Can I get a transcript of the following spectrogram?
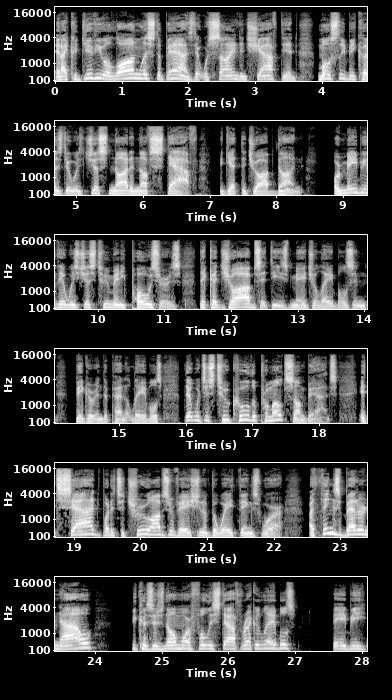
And I could give you a long list of bands that were signed and shafted, mostly because there was just not enough staff to get the job done. Or maybe there was just too many posers that got jobs at these major labels and bigger independent labels that were just too cool to promote some bands. It's sad, but it's a true observation of the way things were. Are things better now? because there's no more fully staffed record labels? Maybe,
